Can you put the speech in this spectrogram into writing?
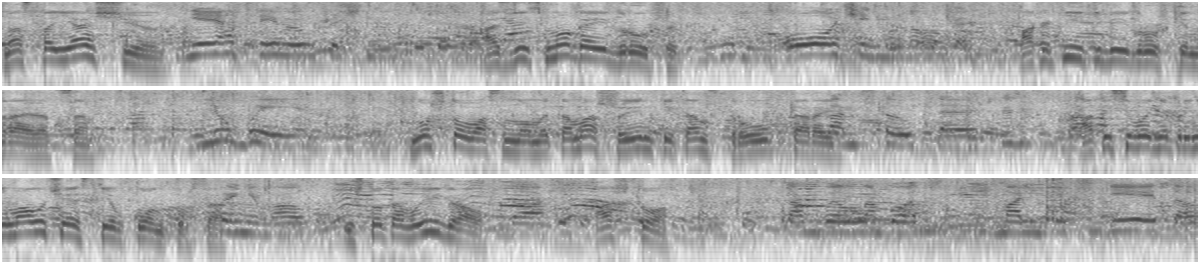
Настоящую? Нет, игрушечную. А здесь много игрушек? Очень много. А какие тебе игрушки нравятся? Любые Ну что в основном? Это машинки, конструкторы. конструкторы. А ты сегодня принимал участие в конкурсах? Принимал. И что-то выиграл? Да. А что? Там был набор маленьких скейтов.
